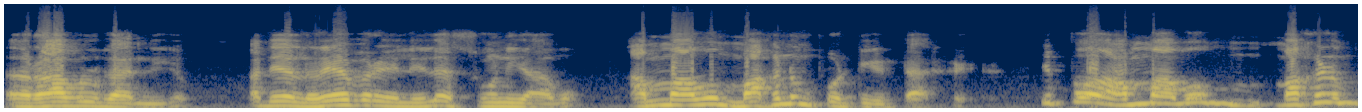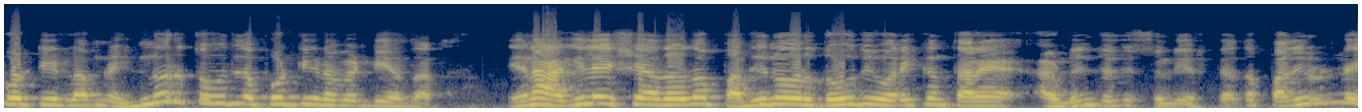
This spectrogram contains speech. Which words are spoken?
ராகுல் காந்தியும் அதே ரேபரேலியில சோனியாவும் அம்மாவும் மகனும் போட்டியிட்டார்கள். இப்போ அம்மாவும் மகளும் போட்டியிடலாம்னு இன்னொரு தொகுதியில போட்டியிட வேண்டியதுதானே? ஏன்னா அகிலேஷ் யாதவ் தான் பதினோரு தொகுதி வரைக்கும் தரேன் அப்படின்னு சொல்லி சொல்லியிருக்கு. அந்த பதினொன்று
